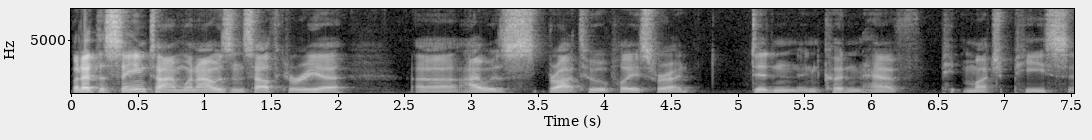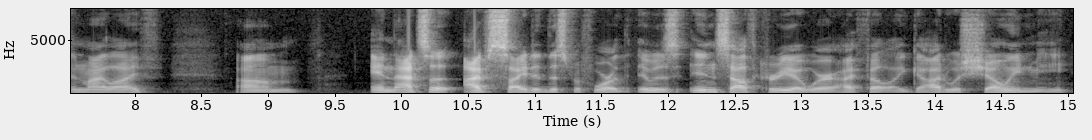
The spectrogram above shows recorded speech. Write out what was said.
But at the same time, when I was in South Korea, uh, I was brought to a place where I didn't and couldn't have p- much peace in my life. Um, and that's a, I've cited this before. It was in South Korea where I felt like God was showing me,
